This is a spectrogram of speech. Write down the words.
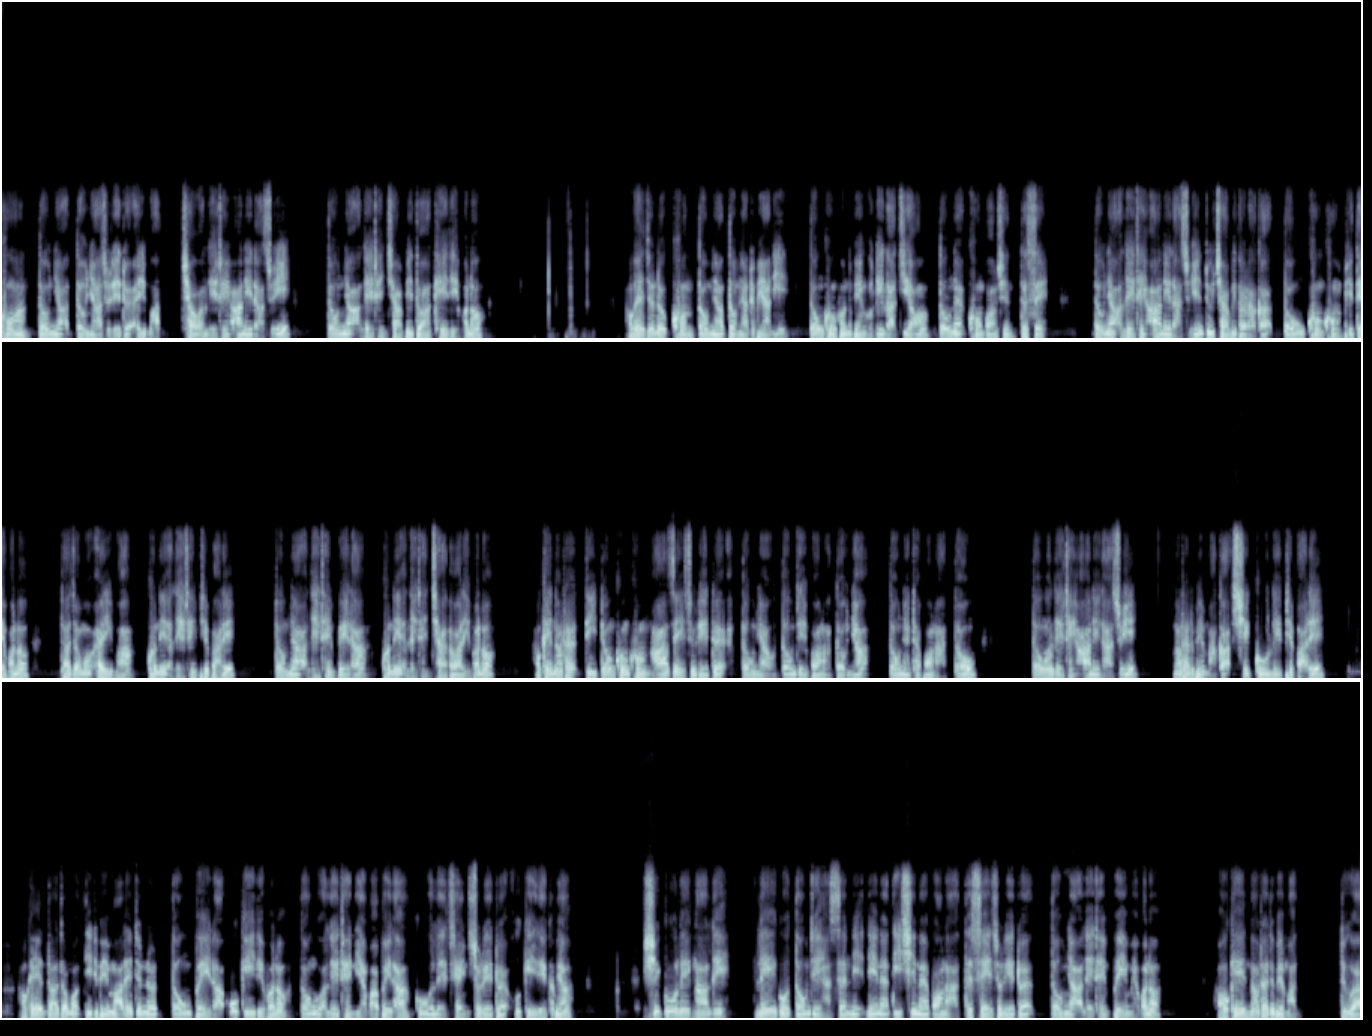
ခွန်3ည3ညဆိုတဲ့အတွက်အဲ့ဒီမှာ6အလဲထင်အားနေတာဆိုရင်3ညအလဲထင်ချပေးသွားခဲ့တယ်ပေါ့နော် ဟုတ်ကဲ့ကျွန်တော်ခွန်3မြ3မြတပြန်နီ 3ခွန်ခွန်တပြန်ကိုလေ့လာကြည့်အောင်3နဲ့ခွန်ပေါင်းရှင်း30 3ညအလေထိန်အားနေတာဆိုရင်တူချပြီးတော့တာက3ခွန်ခွန်ဖြစ်တယ်ပေါ့နော်ဒါကြောင့်မို့အဲ့ဒီမှာ9အလေထိန်ဖြစ်ပါတယ်3ညအလေထိန်ပေးတာ9အလေထိန်ခြားသွားပြီပေါ့နော်โอเคနောက်ထပ်ဒီ3ခွန်ခွန်50ဆိုတဲ့အတွက်3ညကို3ချိန်ပေါင်းတာ3ည3နဲ့ထပ်ပေါင်းတာ3 3အလေထိန်အားနေတာဆိုရင်နောက်ထပ်တစ်ပြင်မှာက8ကိုလေးဖြစ်ပါတယ် โอเคဒါကြောင့်မို့ဒီတစ်ပြင်မှာလည်းကျွန်တော်3ပေတာ okay တွေပေါ့နော်3ကိုအလေထိန်နေရာမှာပေးတာ9အလေထိန်ဆိုတဲ့အတွက် okay တွေခင်ဗျာ8ကိုလေး5လေးလေးကို3ချိန်ဟာ7နှစ်နင်းနဲ့ဒီရှင်းနဲ့ပေါင်းတာ30ဆိုတဲ့အတွက်3ညအလေထိန်ပေးမယ်ပေါ့နော်โอเคနောက်ထပ်တစ်ပြင်မှာသူက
